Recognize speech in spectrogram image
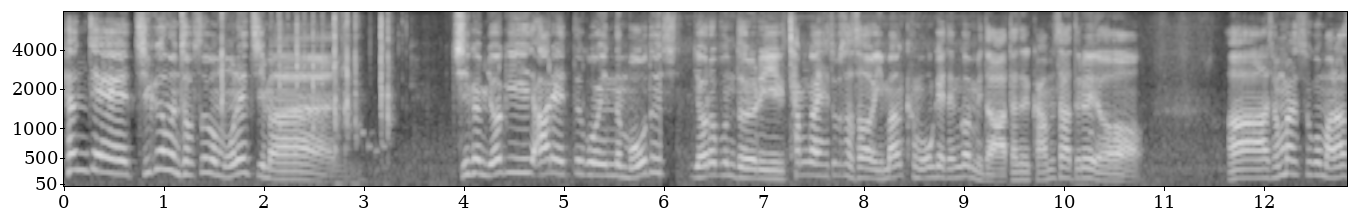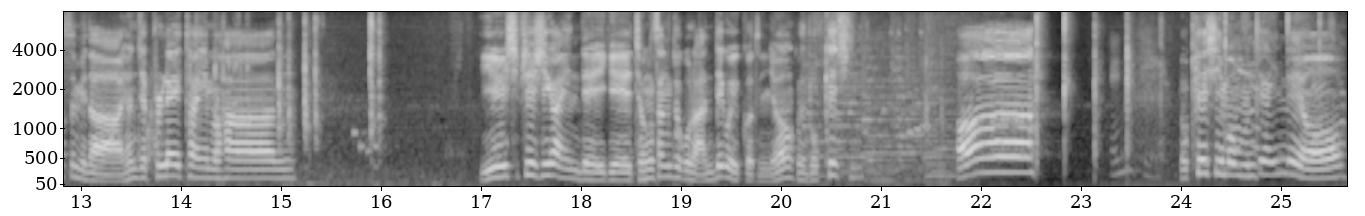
현재 지금은 접속은 못했지만 지금 여기 아래 뜨고 있는 모든 시- 여러분들이 참가해 주셔서 이만큼 오게 된 겁니다. 다들 감사드려요. 아 정말 수고 많았습니다. 현재 플레이 타임은 한 2일 17시간인데 이게 정상적으로 안 되고 있거든요. 그 로켓이 아 로켓이 뭐 문제가 있네요.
